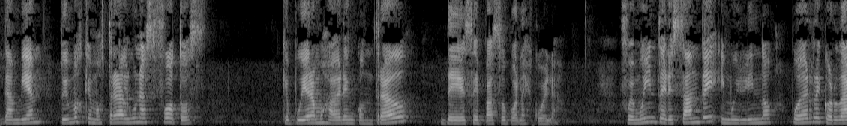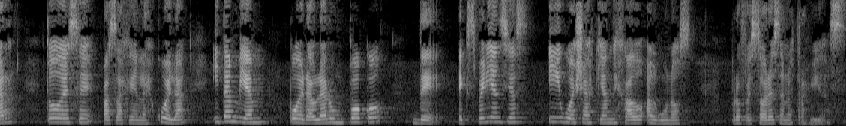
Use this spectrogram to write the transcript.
también tuvimos que mostrar algunas fotos que pudiéramos haber encontrado de ese paso por la escuela. Fue muy interesante y muy lindo poder recordar todo ese pasaje en la escuela y también poder hablar un poco de experiencias y huellas que han dejado algunos profesores en nuestras vidas.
